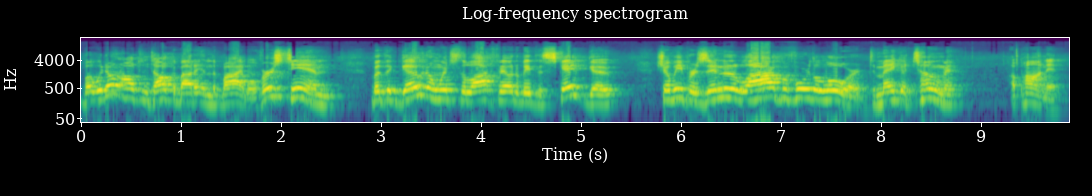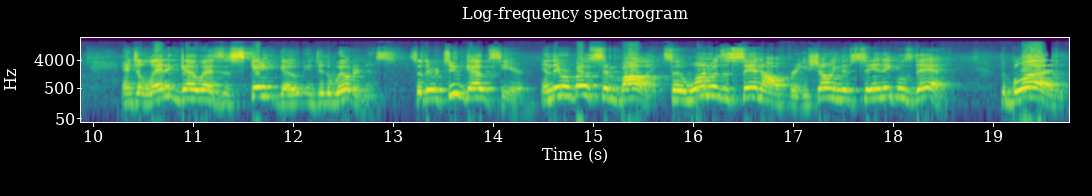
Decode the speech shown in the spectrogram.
But we don't often talk about it in the Bible. Verse 10, But the goat on which the lot fell to be the scapegoat shall be presented alive before the Lord to make atonement upon it and to let it go as a scapegoat into the wilderness. So there were two goats here, and they were both symbolic. So one was a sin offering, showing that sin equals death. The blood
